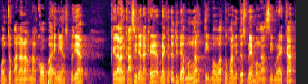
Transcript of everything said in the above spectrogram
untuk anak-anak narkoba ini yang sepertinya kehilangan kasih dan akhirnya mereka tuh tidak mengerti bahwa Tuhan itu sebenarnya mengasihi mereka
